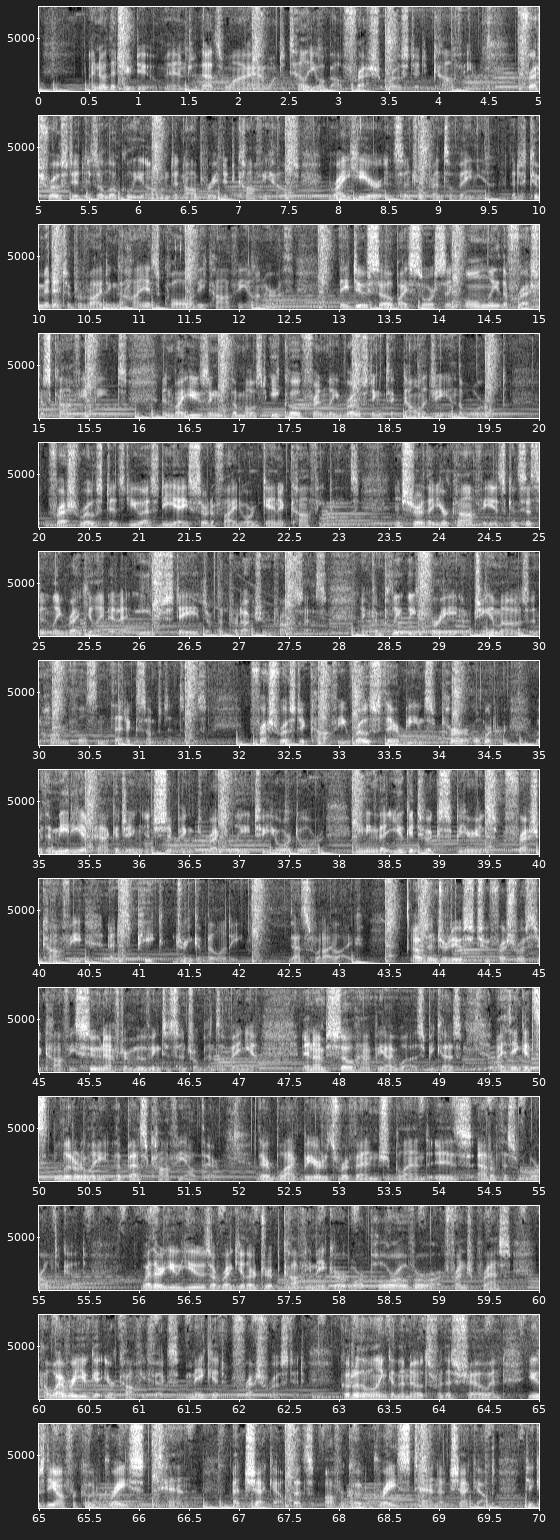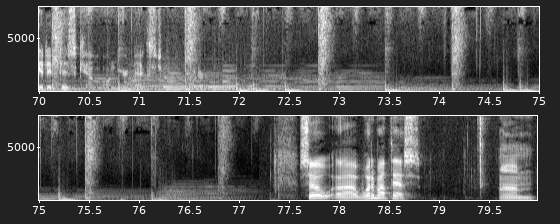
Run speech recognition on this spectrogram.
I know that you do, and that's why I want to tell you about Fresh Roasted Coffee. Fresh Roasted is a locally owned and operated coffee house right here in central Pennsylvania that is committed to providing the highest quality coffee on earth. They do so by sourcing only the freshest coffee beans and by using the most eco friendly roasting technology in the world. Fresh Roasted's USDA certified organic coffee beans ensure that your coffee is consistently regulated at each stage of the production process and completely free of GMOs and harmful synthetic substances. Fresh Roasted Coffee roasts their beans per order with immediate packaging and shipping directly to your door, meaning that you get to experience fresh coffee at its peak drinkability. That's what I like. I was introduced to fresh roasted coffee soon after moving to central Pennsylvania, and I'm so happy I was because I think it's literally the best coffee out there. Their Blackbeard's Revenge blend is out of this world good. Whether you use a regular drip coffee maker or a pour over or a French press, however you get your coffee fix, make it fresh roasted. Go to the link in the notes for this show and use the offer code GRACE10 at checkout. That's offer code GRACE10 at checkout to get a discount on your next order. So, uh, what about this? Um,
